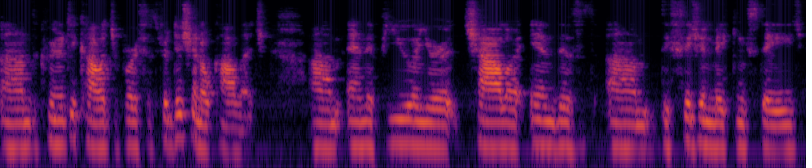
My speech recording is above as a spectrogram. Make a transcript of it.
um, the community college versus traditional college. Um, and if you and your child are in this um, decision making stage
